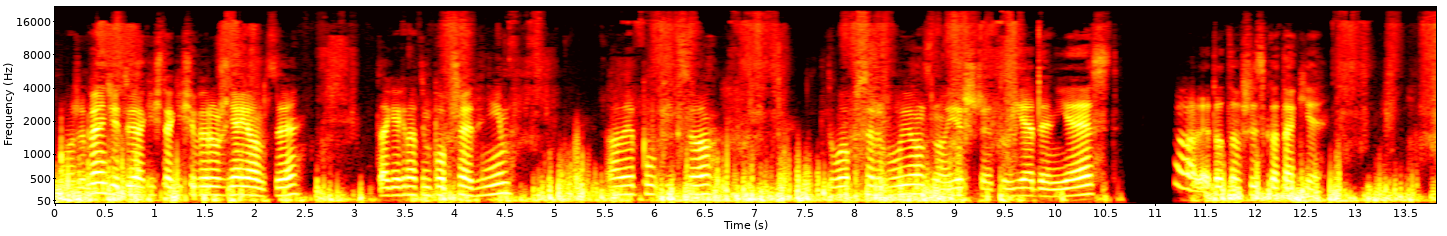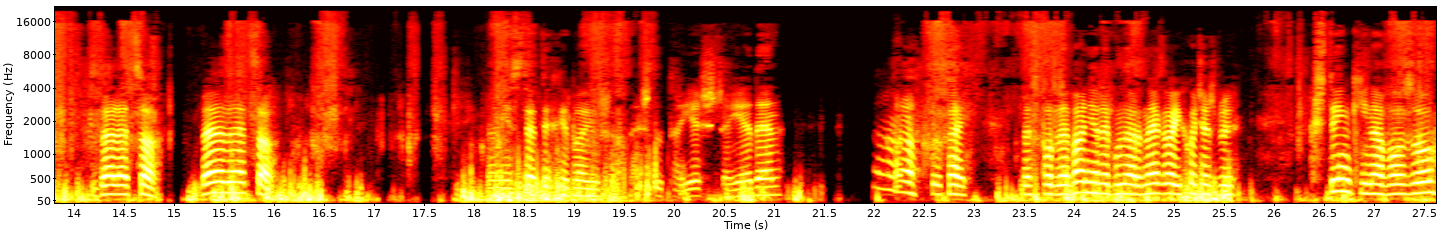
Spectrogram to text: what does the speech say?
Może będzie tu jakiś taki się wyróżniający. Tak jak na tym poprzednim. Ale póki co tu obserwując, no jeszcze tu jeden jest. Ale to to wszystko takie byle co. Byle co. No niestety chyba już też tutaj jeszcze jeden. No tutaj bez podlewania regularnego i chociażby krztynki nawozu.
